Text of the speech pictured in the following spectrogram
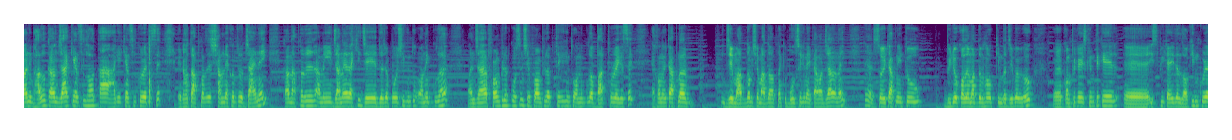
মানে ভালো, কারণ যা ক্যান্সেল হওয়া তা আগে ক্যান্সেল করে দিচ্ছে এটা হয়তো আপনাদের সামনে এখন তো যায় নাই। কারণ আপনাদের আমি জানিয়ে রাখি যে দু হাজার পঁচিশে কিন্তু অনেকগুলা মানে যারা ফর্ম ফিল আপ করছেন, সেই ফর্ম ফিল আপ থেকে কিন্তু অনেকগুলো বাদ পড়ে গেছে। এখন এটা আপনার যে মাধ্যম, সে মাধ্যম আপনাকে বলছে কিনা এটা আমার জানা নাই। হ্যাঁ সো এটা আপনি একটু ভিডিও কলের মাধ্যমে হোক কিংবা যেভাবে হোক কম্পিউটার স্ক্রিন থেকে স্পিড আইডিতে লগ ইন করে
